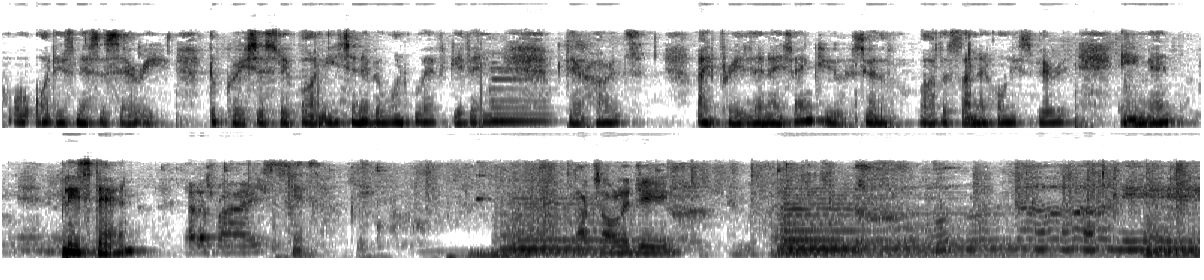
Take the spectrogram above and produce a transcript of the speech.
what is necessary. Look graciously upon each and every one who have given their hearts. I praise and I thank you through the Father, Son, and Holy Spirit. Amen. Please stand. Let us rise. Yes. Doxology. Oh, okay.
